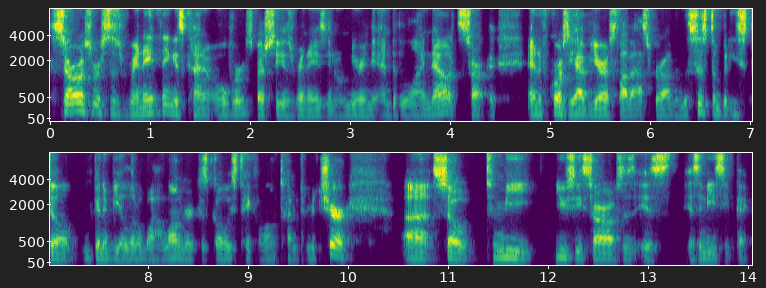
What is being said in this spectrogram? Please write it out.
Saros versus Rinne thing is kind of over, especially as Rinne's you know nearing the end of the line now. It's start, and of course you have Yaroslav Askarov in the system, but he's still going to be a little while longer because goalies take a long time to mature. Uh, so to me, Juuse Saros is is is an easy pick.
